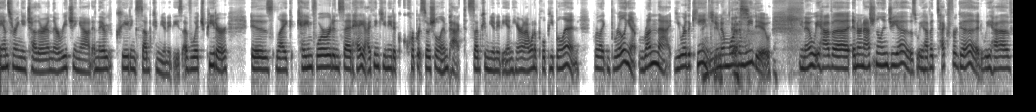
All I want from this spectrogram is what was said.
answering each other and they're reaching out and they're creating sub communities of which Peter is like came forward and said, Hey, I think you need a corporate social impact sub community in here and I want to pull people in. We're like, brilliant, run that. You are the king. You. you. know more yes. than we do. you know, we have a international NGOs, we have a tech for good, we have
